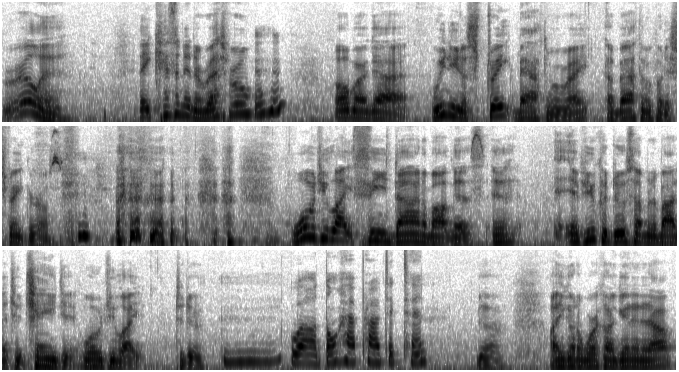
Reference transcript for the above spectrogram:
Really? They kissing in the restroom? hmm Oh my God. We need a straight bathroom, right? A bathroom for the straight girls. what would you like to see done about this? If, if you could do something about it to change it, what would you like to do? well, don't have Project 10. Yeah. Are you going to work on getting it out?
